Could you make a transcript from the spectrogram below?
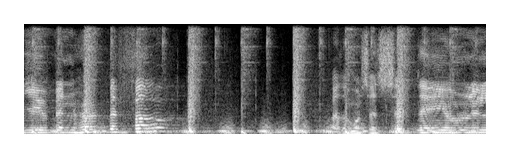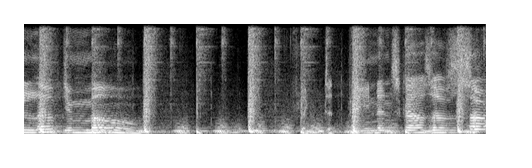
you've been hurt before by the ones that said they only loved you more. Inflicted pain and scars of sorrow.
